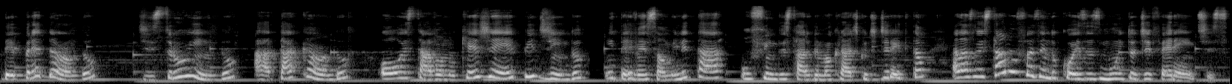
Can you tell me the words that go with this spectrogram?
depredando, destruindo, atacando, ou estavam no QG pedindo intervenção militar, o fim do Estado Democrático de Direito. Então, elas não estavam fazendo coisas muito diferentes.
